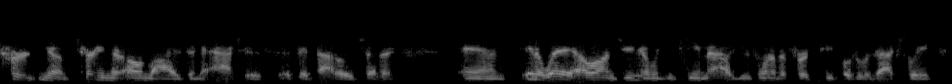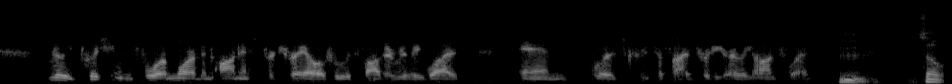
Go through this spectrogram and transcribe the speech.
turn you know turning their own lives into ashes as they battle each other. And in a way, L. Ron Jr. when he came out, he was one of the first people who was actually really pushing for more of an honest portrayal of who his father really was, and was pretty early on for it. Mm. So,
